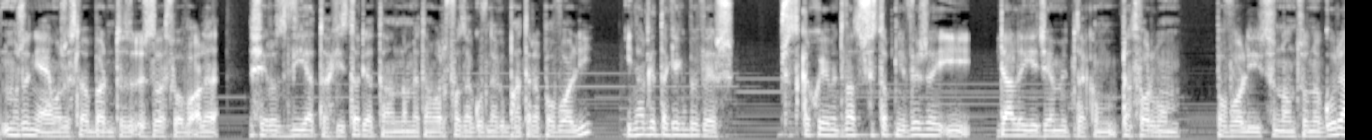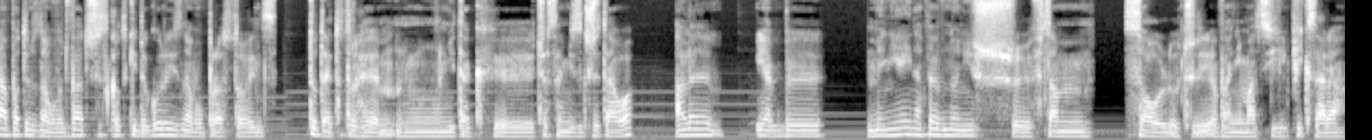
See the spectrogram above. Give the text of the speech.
może nie, może slow burn to złe słowo, ale się rozwija ta historia, ta metamorfoza głównego bohatera powoli i nagle tak jakby, wiesz, przeskakujemy 2-3 stopnie wyżej i dalej jedziemy taką platformą powoli sunącą do góry, a potem znowu 2-3 skotki do góry i znowu prosto, więc tutaj to trochę mm, mi tak y, czasami zgrzytało, ale jakby mniej na pewno niż w samym Soulu, czyli w animacji Pixara.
